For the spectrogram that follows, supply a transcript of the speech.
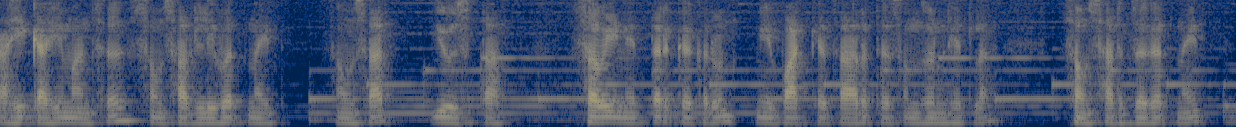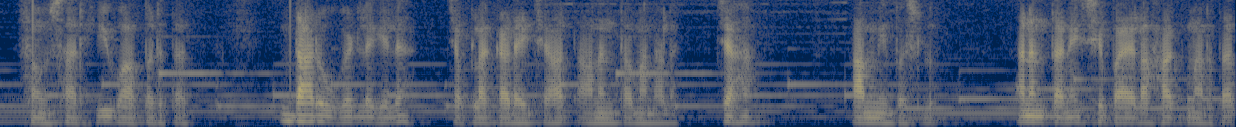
काही काही माणसं संसार लिहत नाहीत. संसार युजतात. सवयीने तर्क करून मी वाक्याचा अर्थ समजून घेतला. संसार जगत नाहीत संसार ही वापरतात. दार उघडलं गेलं चपला काढायच्या आत अनंता म्हणाला चहा. आम्ही बसलो. अनंताने शिपायाला हाक मारतात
